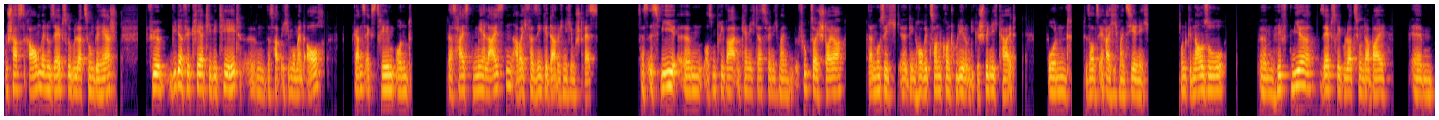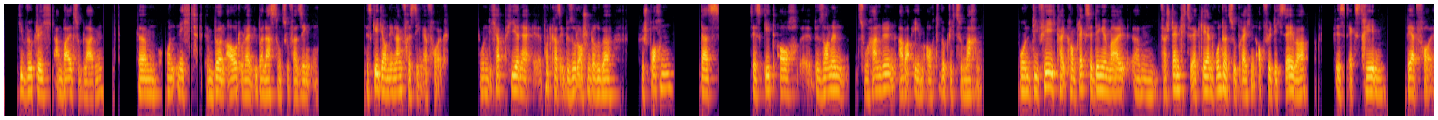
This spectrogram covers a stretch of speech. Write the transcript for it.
Du schaffst Raum, wenn du Selbstregulation beherrschst, für wieder für Kreativität. Ähm, das habe ich im Moment auch ganz extrem und das heißt mehr leisten, aber ich versinke dadurch nicht im Stress. Das ist wie ähm, aus dem Privaten kenne ich das, wenn ich mein Flugzeug steuere, dann muss ich äh, den Horizont kontrollieren und die Geschwindigkeit und sonst erreiche ich mein Ziel nicht. Und genauso ähm, hilft mir Selbstregulation dabei, ähm, die wirklich am Ball zu bleiben ähm, und nicht im Burnout oder in Überlastung zu versinken. Es geht ja um den langfristigen Erfolg. Und ich habe hier in der Podcast-Episode auch schon darüber gesprochen, dass es geht auch äh, besonnen zu handeln, aber eben auch wirklich zu machen. Und die Fähigkeit, komplexe Dinge mal ähm, verständlich zu erklären, runterzubrechen, auch für dich selber, ist extrem wertvoll.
